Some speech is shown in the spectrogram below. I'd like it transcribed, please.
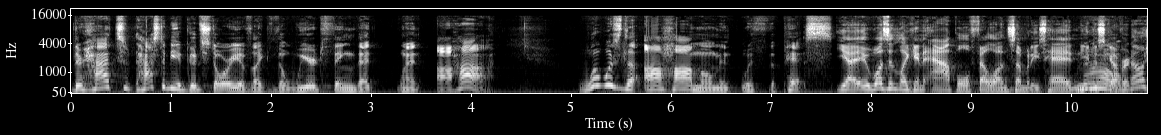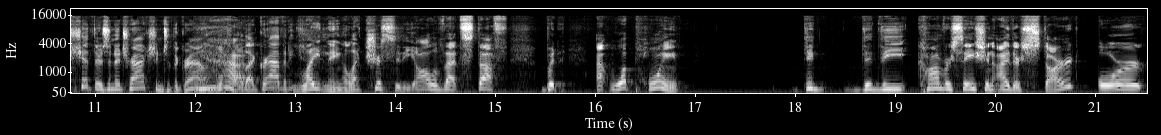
there had to has to be a good story of like the weird thing that went aha. What was the aha moment with the piss? Yeah, it wasn't like an apple fell on somebody's head and you discovered, oh shit, there's an attraction to the ground. We'll call that gravity. Lightning, electricity, all of that stuff. But at what point did did the conversation either start or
